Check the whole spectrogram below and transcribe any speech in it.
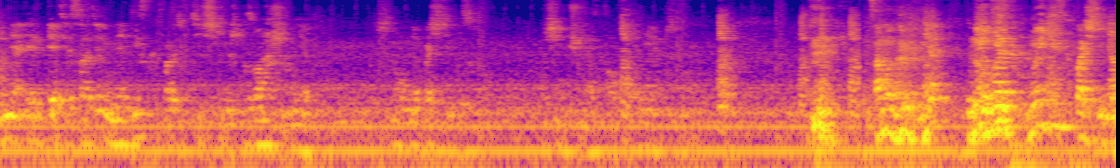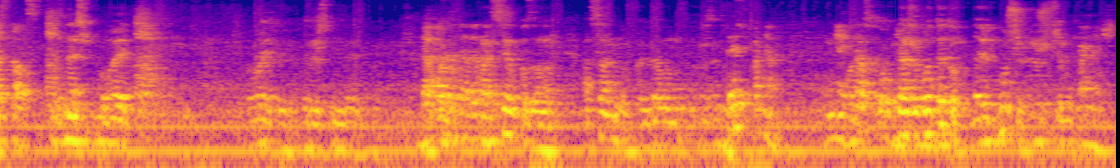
у меня L5S1, у меня дисков практически межпозвоночного нет. Ну, у меня почти дисков. Почти ничего не осталось. Нет. Самой грыжи нет, ну и, диск, ну и диск почти не остался. Ты знаешь, бывает, бывает, ты говоришь, не дает. Да, да, да. Просел позвонок, а сам, ну, когда он Да, это понятно. У меня вот, даже вот это дает больше чем Конечно.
